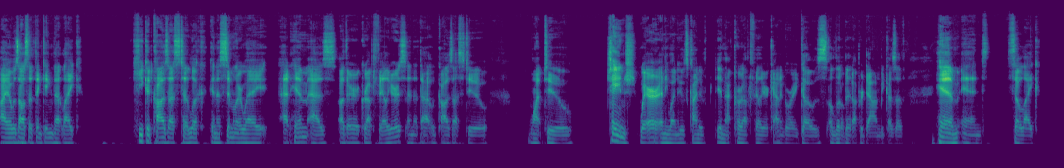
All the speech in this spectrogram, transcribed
I was also thinking that like he could cause us to look in a similar way at him as other corrupt failures, and that that would cause us to want to change where anyone who's kind of in that corrupt failure category goes a little bit up or down because of him and so like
